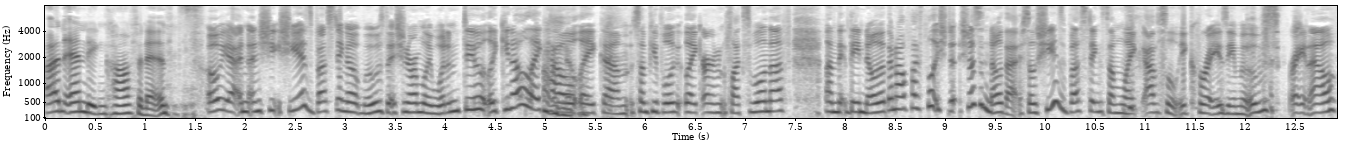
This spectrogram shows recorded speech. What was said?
unending confidence. Oh yeah, and, and she she is busting out moves that she normally wouldn't do. Like you know, like how no. like um some people like aren't flexible enough, and they, they know that they're not flexible. She, she doesn't know that, so she is busting some like absolutely crazy moves right now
